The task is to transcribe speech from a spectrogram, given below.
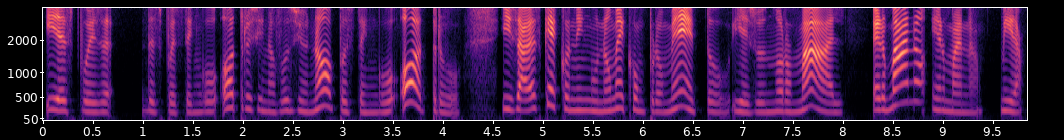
y después después tengo otro y si no funcionó, pues tengo otro. Y sabes que con ninguno me comprometo y eso es normal. Hermano y hermana, mira,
